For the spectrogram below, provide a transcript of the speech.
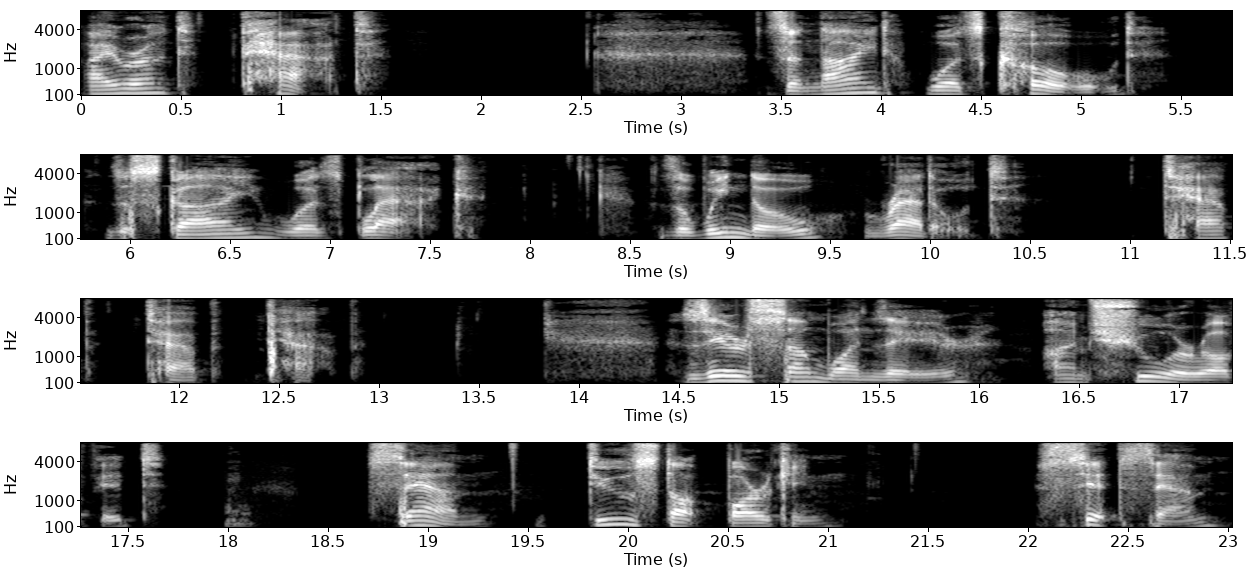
Pirate Pat The night was cold, the sky was black, the window rattled. Tap, tap, tap. There's someone there, I'm sure of it. Sam, do stop barking. Sit, Sam,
